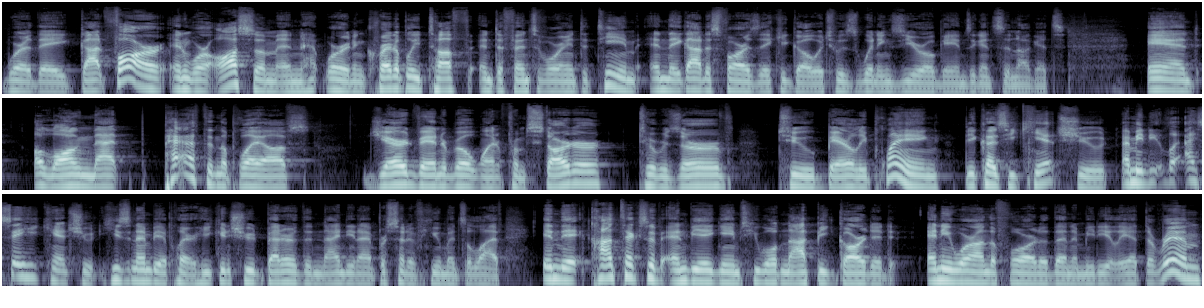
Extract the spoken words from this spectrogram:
where they got far and were awesome and were an incredibly tough and defensive oriented team. And they got as far as they could go, which was winning zero games against the Nuggets. And along that path in the playoffs, Jared Vanderbilt went from starter to reserve to barely playing because he can't shoot. I mean, I say he can't shoot. He's an NBA player. He can shoot better than 99% of humans alive. In the context of NBA games, he will not be guarded anywhere on the floor other than immediately at the rim.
